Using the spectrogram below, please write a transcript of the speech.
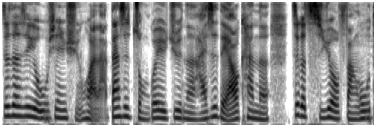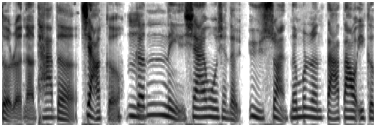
真的是一个无限循环啊。但是总归一句呢，还是得要看呢，这个持有房屋的人呢。它的价格跟你现在目前的预算能不能达到一个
